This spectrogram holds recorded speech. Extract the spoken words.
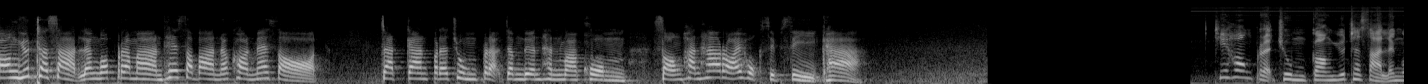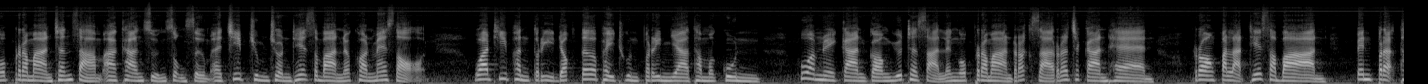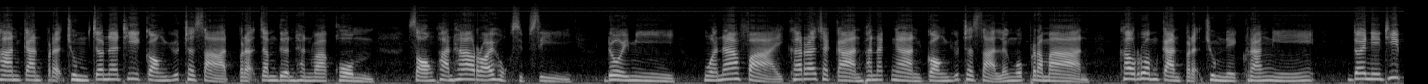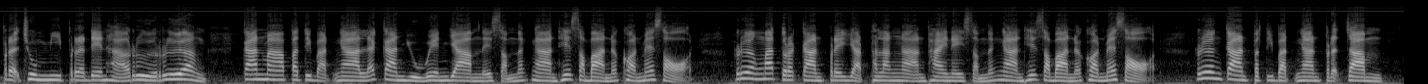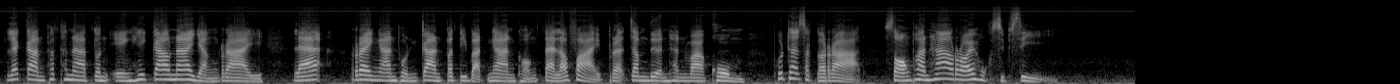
กองยุทธศาสตร์และงบประมาณเทศบาลนครแม่สอด จัดการประชุมประจำเดือนธันวาคม 2564 ค่ะที่ห้องประชุมกองยุทธศาสตร์และงบประมาณชั้น 3 อาคารศูนย์ส่งเสริมอาชีพชุมชนเทศบาลนครแม่สอด ว่าที่พันตรีด็อกเตอร์ไพฑูรย์ปริญญาธรรมกุล ผู้อำนวยการกองยุทธศาสตร์และงบประมาณรักษาราชการแทน รองปลัดเทศบาล เป็นประธานการประชุมเจ้าหน้าที่กองยุทธศาสตร์ ประจำเดือนธันวาคม 2564 โดยมีหัวหน้าฝ่ายข้าราชการพนักงานกองยุทธศาสตร์และงบประมาณ เข้าร่วมการประชุมในครั้งนี้ โดยในที่ประชุมมีประเด็นหารือเรื่อง การมาปฏิบัติงานและการอยู่เวรยามในสำนักงานเทศบาลนครแม่สอด เรื่องมาตรการประหยัดพลังงานภายในสำนักงานเทศบาลนครแม่สอด เรื่องการปฏิบัติงานประจำ และการพัฒนาตนเองให้ก้าวหน้าอย่างไร และรายงานผลการปฏิบัติงานของแต่ละฝ่ายประจำเดือนธันวาคม พุทธศักราช 2564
